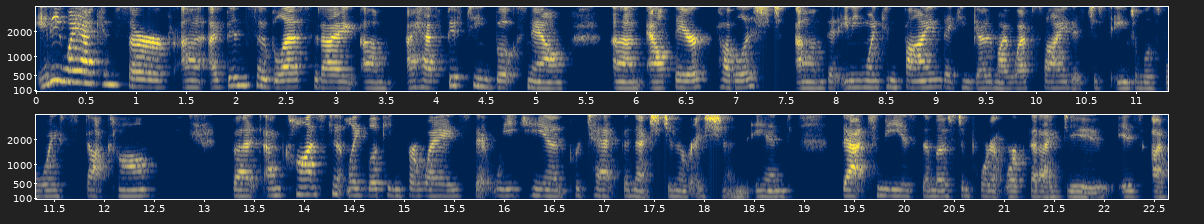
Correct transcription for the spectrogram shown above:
any way I can serve, uh, I've been so blessed that I um, I have 15 books now um, out there published um, that anyone can find. They can go to my website. It's just angelasvoice.com. But I'm constantly looking for ways that we can protect the next generation and that to me is the most important work that I do is if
